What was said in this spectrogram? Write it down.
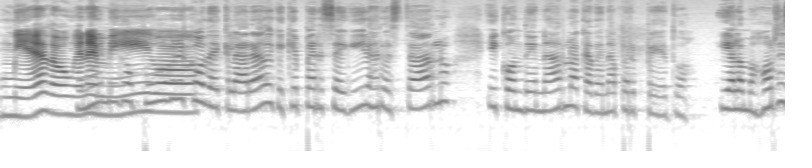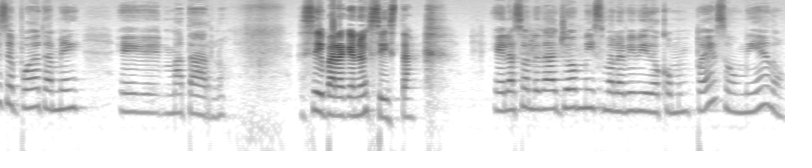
Un miedo, un, enemigo. público declarado y que hay que perseguir, arrestarlo y condenarlo a cadena perpetua. Y a lo mejor si se puede también eh, matarlo. Sí, para que no exista. Eh, la soledad yo misma la he vivido como un peso, un miedo.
